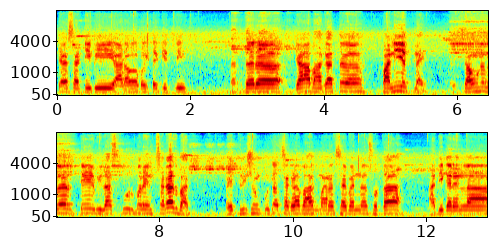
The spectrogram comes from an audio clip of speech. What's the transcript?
त्यासाठी बी आढावा बैठक घेतली. नंतर ज्या भागात पाणी येत नाही म्हणजे शाहूनगर ते विलासपूरपर्यंत सगळाच भाग म्हणजे त्रिशंकूचा सगळा भाग महाराज साहेबांना स्वतः अधिकाऱ्यांना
